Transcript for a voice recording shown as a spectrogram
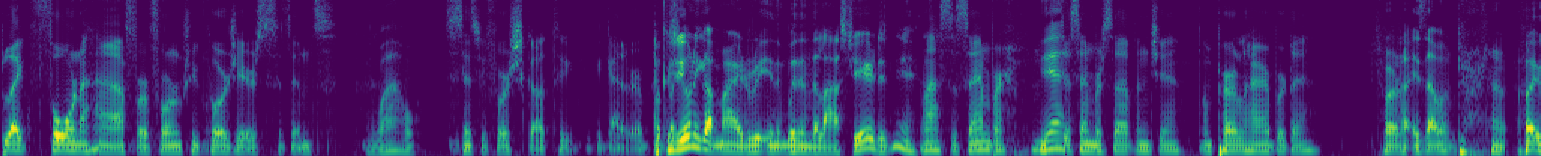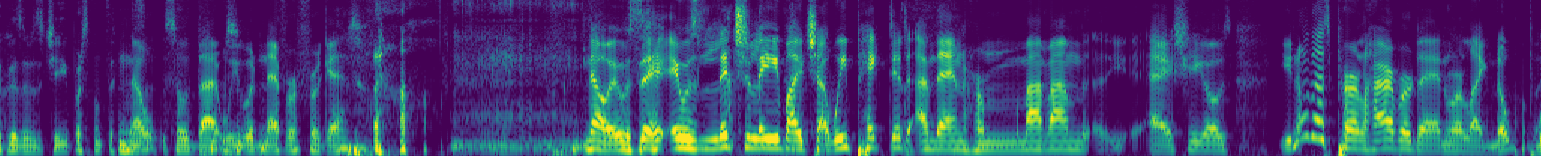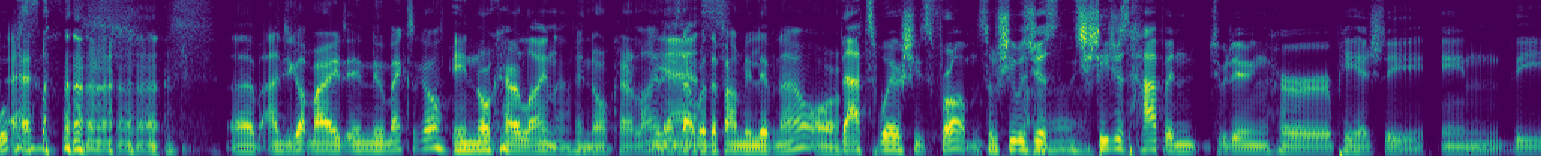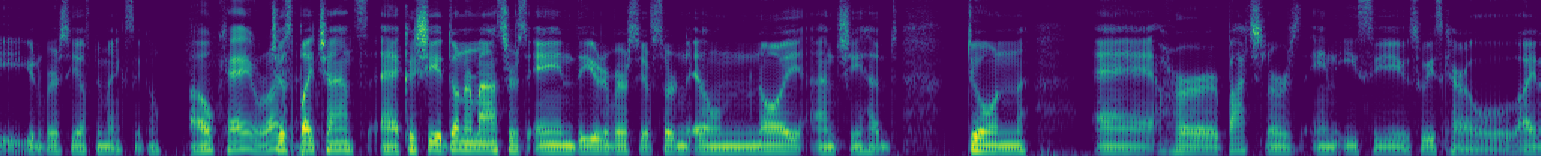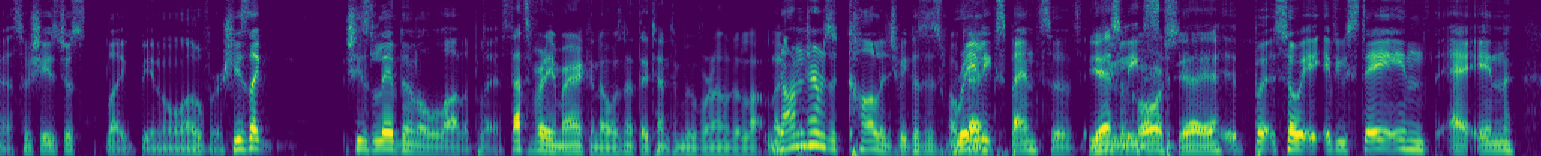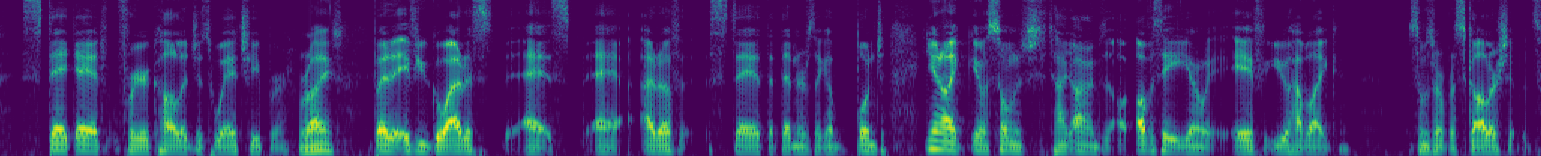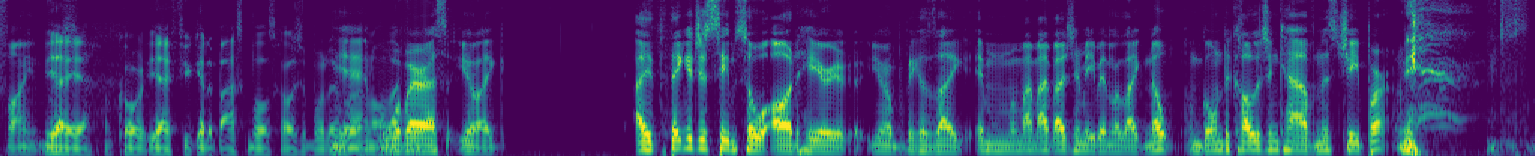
like four and a half or four and three quarters years since Wow. Since we first got together. Because you only got married re- within the last year, didn't you? last December, Yeah. December seventh, yeah, on Pearl Harbor Day. Pearl- Is that what? Pearl-? Because it was cheap or something? No, it? so that we would never forget. no, it was it was literally by chat. We picked it, and then her mom, uh, she goes, "You know that's Pearl Harbor Day," and we're like, "Nope." Whoops. Uh, Uh, and you got married in New Mexico, in North Carolina, in North Carolina. Is that where the family live now, or that's where she's from. So she was just Ah. she just happened to be doing her PhD in the University of New Mexico okay, right? just by chance because she had done her masters in the University of Southern Illinois and she had done uh, her bachelor's in ECU, so East Carolina. So she's just like been all over. She's like she's lived in a lot of places. that's very American, though, isn't it? They tend to move around a lot. Like Not in terms of college because it's Okay. really expensive. Yes, of course. st- Yeah, yeah. uh, But so if you stay in uh, in state for your college, it's way cheaper. right. But if you go out of uh, uh, out of state, that then there's like a bunch. Of, You know, like you know, sometimes obviously you know if you have like some sort of a scholarship, it's fine. Yeah, yeah, of course. Yeah, if you get a basketball scholarship or whatever, yeah. and all that. Whereas you know, like. I think it just seems so odd here, you know, because like im- im- imagine me being like, nope, I'm going to college in Cavan, it's cheaper.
